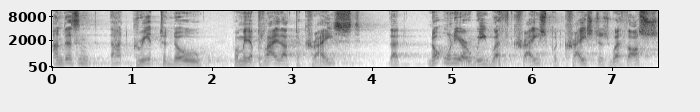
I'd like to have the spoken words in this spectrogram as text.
And isn't that great to know when we apply that to Christ? That not only are we with Christ, but Christ is with us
